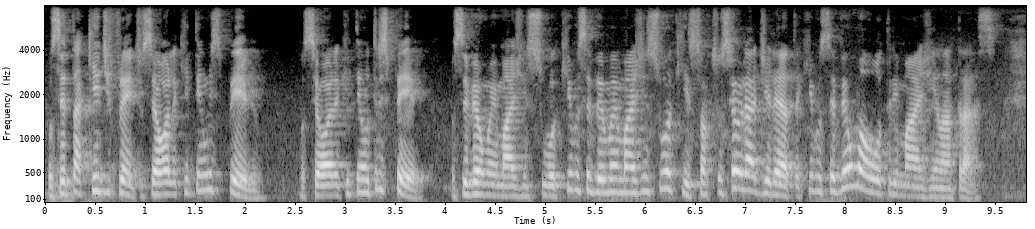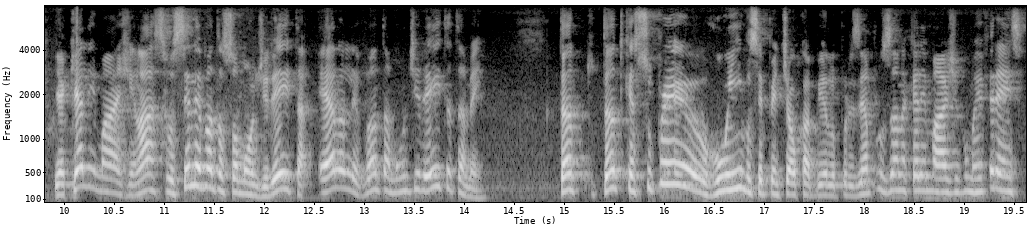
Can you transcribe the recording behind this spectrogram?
Você está aqui de frente, você olha aqui tem um espelho. Você olha aqui tem outro espelho. Você vê uma imagem sua aqui, você vê uma imagem sua aqui. Só que se você olhar direto aqui, você vê uma outra imagem lá atrás. E aquela imagem lá, se você levanta a sua mão direita, ela levanta a mão direita também. Tanto, tanto que é super ruim você pentear o cabelo, por exemplo, usando aquela imagem como referência.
